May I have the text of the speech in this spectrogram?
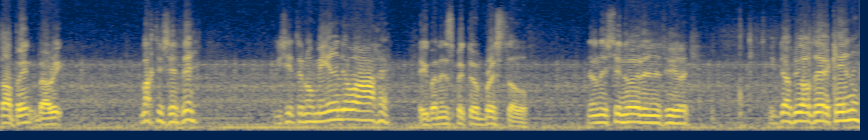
Stap in, Barry. Wacht eens even. Wie zit er nog meer in de wagen? Ik ben inspecteur Bristol. Dan is het in orde natuurlijk. Ik dacht u al te herkennen.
